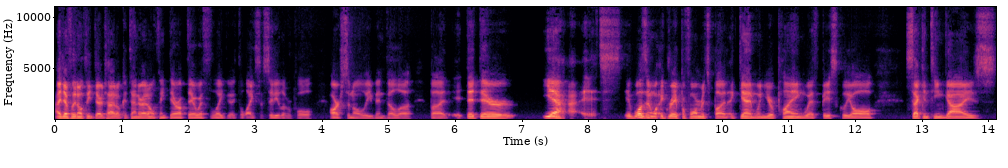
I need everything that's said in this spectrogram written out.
I definitely don't think they're a title contender. I don't think they're up there with like, like the likes of City, Liverpool, Arsenal, even Villa but it, that they're yeah, it's it wasn't a great performance, but again, when you're playing with basically all second team guys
